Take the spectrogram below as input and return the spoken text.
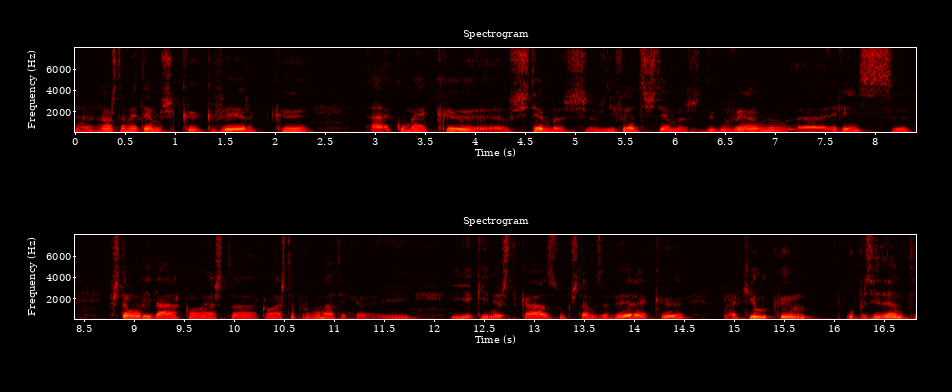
uh, nós também temos que, que ver que uh, como é que os sistemas, os diferentes sistemas de governo, enfim, se estão a lidar com esta, com esta problemática. E, e aqui, neste caso, o que estamos a ver é que aquilo que o presidente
